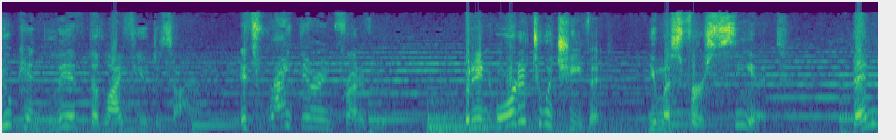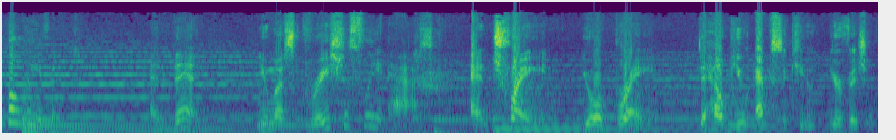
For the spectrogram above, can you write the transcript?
You can live the life you desire. It's right there in front of you. But in order to achieve it, you must first see it, then believe it, and then you must graciously ask and train your brain to help you execute your vision.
